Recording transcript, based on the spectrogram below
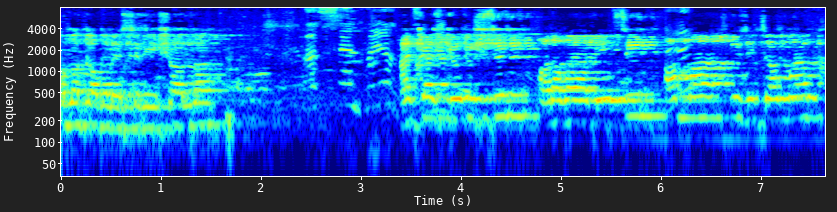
Allah kabul etsin inşallah. Herkes görüşsün, arabaya binsin ama biz insanlar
